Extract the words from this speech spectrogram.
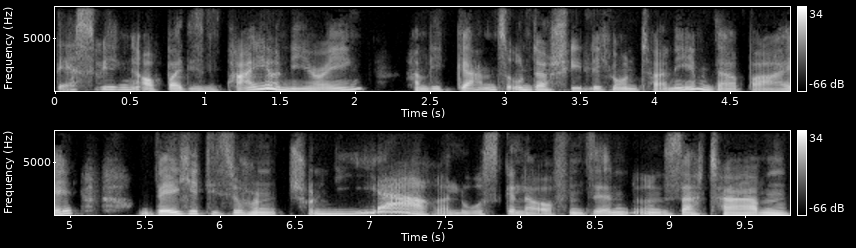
deswegen auch bei diesem Pioneering haben wir ganz unterschiedliche Unternehmen dabei und welche, die schon, schon Jahre losgelaufen sind und gesagt haben,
